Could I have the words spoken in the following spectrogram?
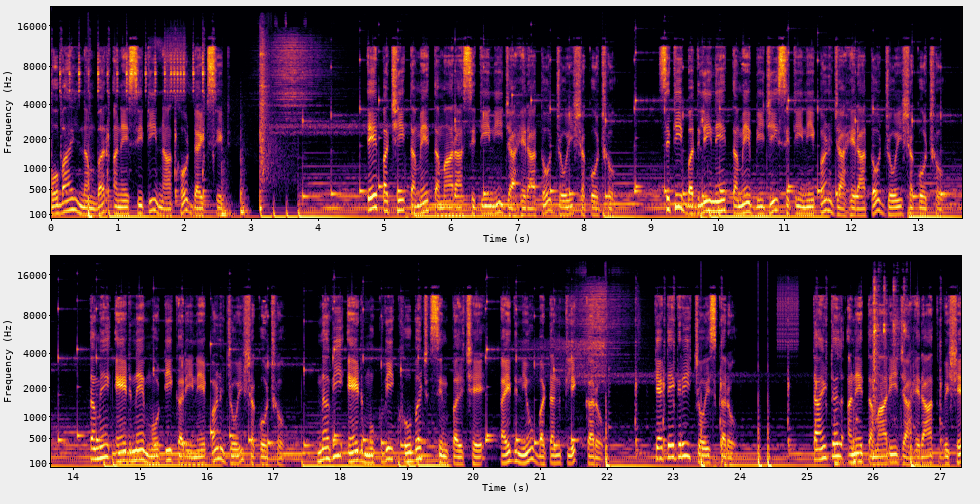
મોબાઈલ નંબર અને સિટી નાખો ડેટ સીટ તે પછી તમે તમારા સિટીની જાહેરાતો જોઈ શકો છો. સિટી બદલીને તમે બીજી સિટીની પણ જાહેરાતો જોઈ શકો છો. તમે એડને મોટી કરીને પણ જોઈ શકો છો. નવી એડ મૂકવી ખૂબ જ સિમ્પલ છે. એડ ન્યૂ બટન ક્લિક કરો. કેટેગરી ચોઇસ કરો. ટાઇટલ અને તમારી જાહેરાત વિશે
